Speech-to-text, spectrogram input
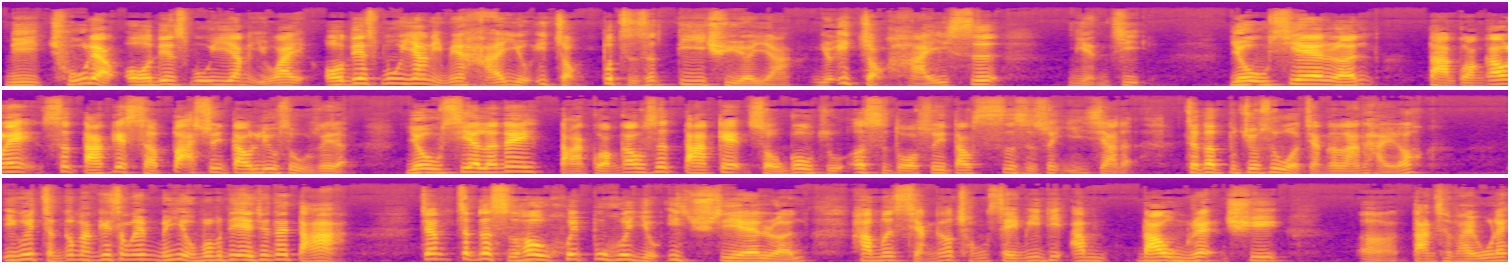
你除了 audience 不一样以外，audience 不一样里面还有一种，不只是地区而已啊，有一种还是年纪。有些人打广告呢是打给十八岁到六十五岁的，有些人呢打广告是打给首购族二十多岁到四十岁以下的。这个不就是我讲的蓝海咯？因为整个 market 上面没有 property agent 在打，这样这个时候会不会有一些人他们想要从 CBD up downgrade 去呃单层排屋呢？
